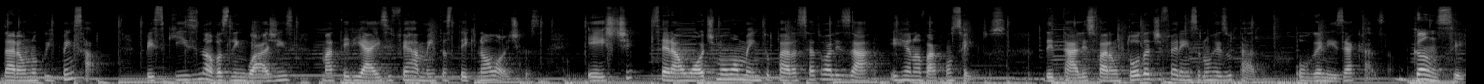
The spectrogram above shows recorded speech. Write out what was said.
darão no que pensar. Pesquise novas linguagens, materiais e ferramentas tecnológicas. Este será um ótimo momento para se atualizar e renovar conceitos. Detalhes farão toda a diferença no resultado. Organize a casa. Câncer.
